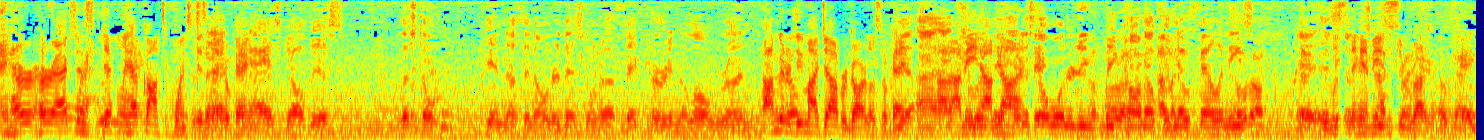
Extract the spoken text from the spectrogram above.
And her her actions definitely have consequences Can I, today. can I ask y'all this? Let's don't pin nothing on her that's going to affect her in the long run. I'm going to do my job regardless. Okay. Yeah, I, I mean, I'm not. I just don't want her to be Hold on, caught up I'm with a- no felonies. Hold on. Uh, Listen to him. He's a supervisor. Okay,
